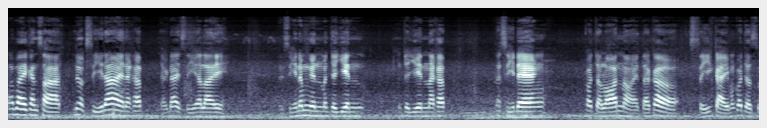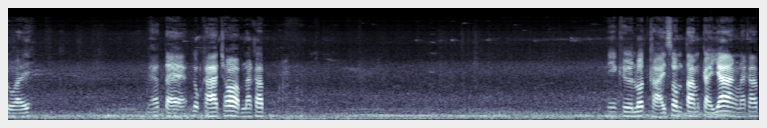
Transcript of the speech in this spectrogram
ผ้าใบกันศาสตร์เลือกสีได้นะครับ อยากได้สีอะไรแต่สีน้ำเงินมันจะเย็น มันจะเย็นนะครับถ้าสีแดงก็จะร้อนหน่อย แต่ก็สีไก่มันก็จะสวย แล้วแต่ลูกค้าชอบนะครับ นี่คือรถขายส้มตำไก่ย่างนะครับ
